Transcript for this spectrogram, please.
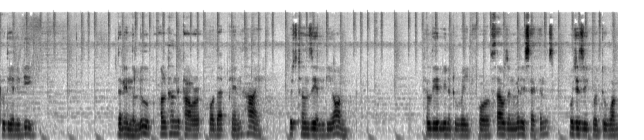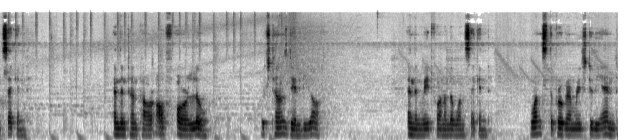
to the LED. Then in the loop, I'll turn the power for that pin high, which turns the LED on. Tell the Arduino to wait for 1000 milliseconds, which is equal to 1 second and then turn power off or low which turns the LED off and then wait for another one second. Once the program reaches to the end,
